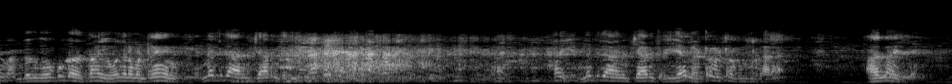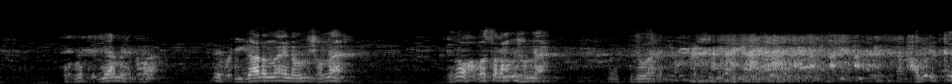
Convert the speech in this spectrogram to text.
வந்தது நோக்குண்டு அதுதான் யோசனை பண்றேன். எனக்கு என்னத்துக்கு ஆரம்பிச்சாருன்னு தெரியல. என்னத்துக்கு ஆரம்பிச்சாருன்னு தெரியல. லெட்டர் லெட்டர் கொடுத்துருக்காரா. அதெல்லாம் இல்லை. என்ன தெரியாம இருக்குமா? வடிகாலம் தான் என்ன வந்து சொன்ன ஏதோ அவசரம்னு சொன்ன இதுவரை அவருக்கு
